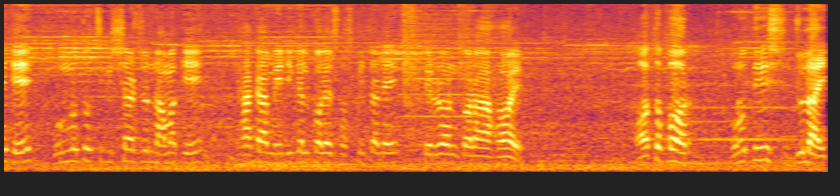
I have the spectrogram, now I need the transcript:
থেকে উন্নত চিকিৎসার জন্য আমাকে ঢাকা মেডিকেল কলেজ হসপিটালে প্রেরণ করা হয়। অতঃপর উনত্রিশ জুলাই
